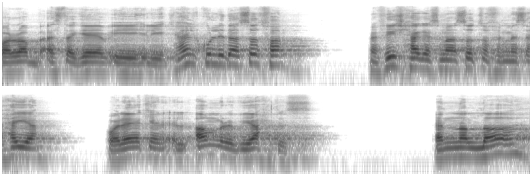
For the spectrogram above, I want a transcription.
والرب أستجاب إيه ليك. هل كل ده صدفة؟ مفيش حاجة اسمها صدفة في المسيحية ولكن الأمر بيحدث. أن الله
